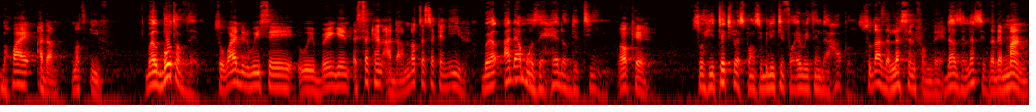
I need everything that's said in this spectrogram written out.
But why Adam, not Eve? Well, both of them. So why did we say we bring in a second Adam, not a second Eve? Well, Adam was the head of the team, Okay. So he takes responsibility for everything that happens. So that's the lesson from there. That's the lesson. that the man,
